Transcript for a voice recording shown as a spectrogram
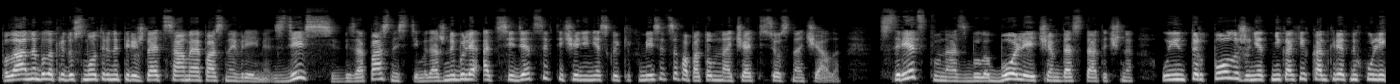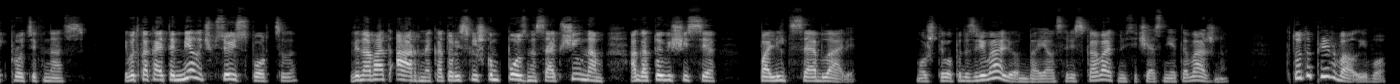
Планом было предусмотрено переждать самое опасное время. Здесь, в безопасности, мы должны были отсидеться в течение нескольких месяцев, а потом начать все сначала. Средств у нас было более чем достаточно. У Интерпола же нет никаких конкретных улик против нас. И вот какая-то мелочь все испортила. Виноват Арне, который слишком поздно сообщил нам о готовящейся полиции облаве. Может, его подозревали, он боялся рисковать, но сейчас не это важно. Кто-то прервал его.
